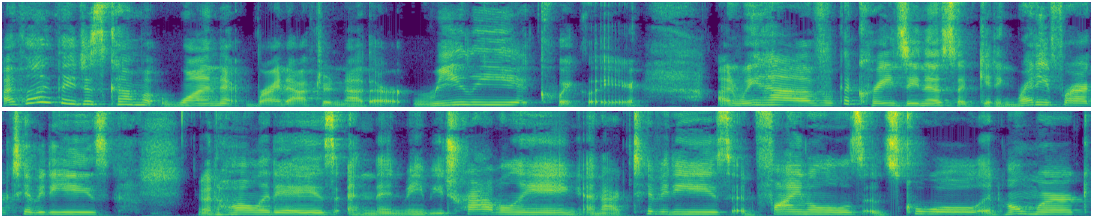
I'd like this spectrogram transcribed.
I feel like they just come one right after another really quickly. And we have the craziness of getting ready for activities and holidays, and then maybe traveling and activities and finals and school and homework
